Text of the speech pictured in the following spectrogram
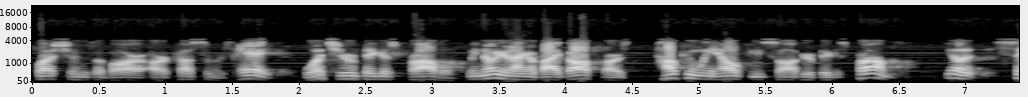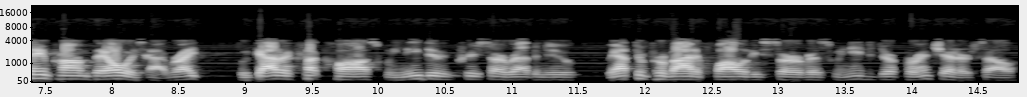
questions of our our customers. Hey, what's your biggest problem? We know you're not going to buy golf cars. How can we help you solve your biggest problem? You know, same problems they always have, right? We've got to cut costs. We need to increase our revenue. We have to provide a quality service. We need to differentiate ourselves.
